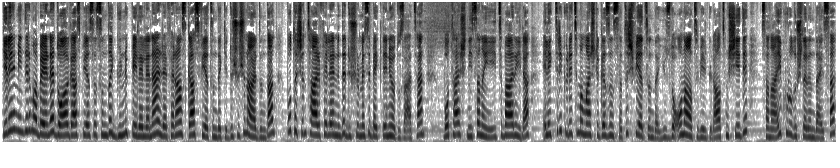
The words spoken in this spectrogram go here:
Gelelim indirim haberine doğal gaz piyasasında günlük belirlenen referans gaz fiyatındaki düşüşün ardından BOTAŞ'ın tarifelerinin de düşürmesi bekleniyordu zaten. BOTAŞ Nisan ayı itibarıyla elektrik üretim amaçlı gazın satış fiyatında %16,67, sanayi kuruluşlarında ise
